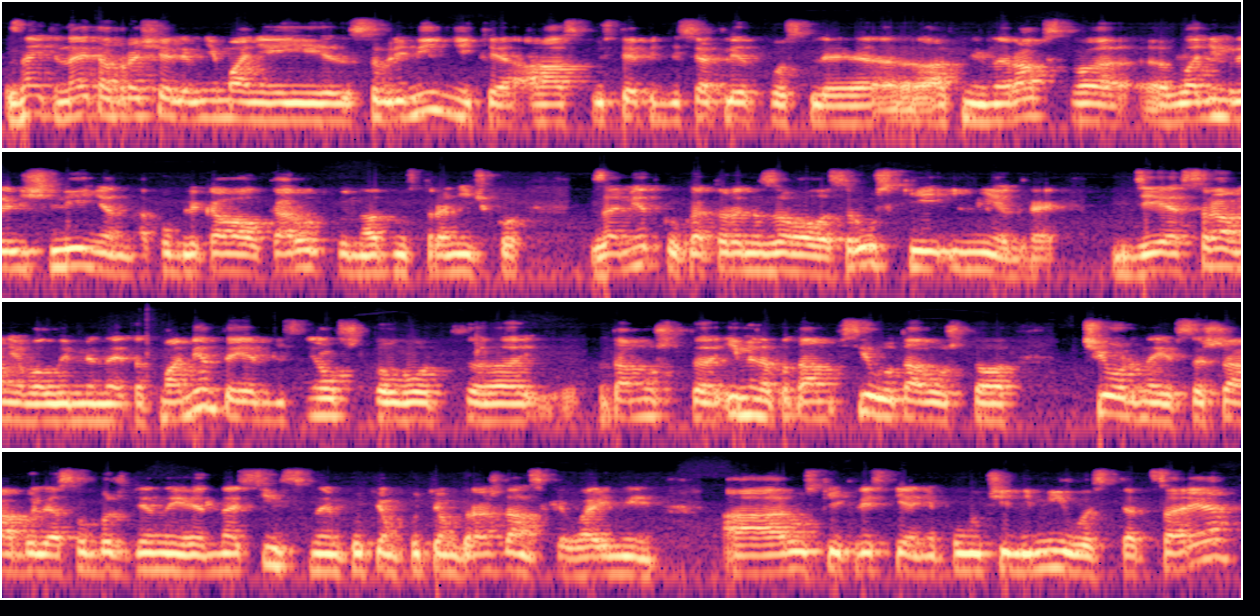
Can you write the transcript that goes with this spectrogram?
знаете, на это обращали внимание и современники, а спустя 50 лет после э, отмены рабства Владимир Ильич Ленин опубликовал короткую на одну страничку заметку, которая называлась «Русские и негры», где сравнивал именно этот момент и объяснял, что вот потому что именно потому, в силу того, что черные в США были освобождены насильственным путем, путем гражданской войны, а русские крестьяне получили милость от царя.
